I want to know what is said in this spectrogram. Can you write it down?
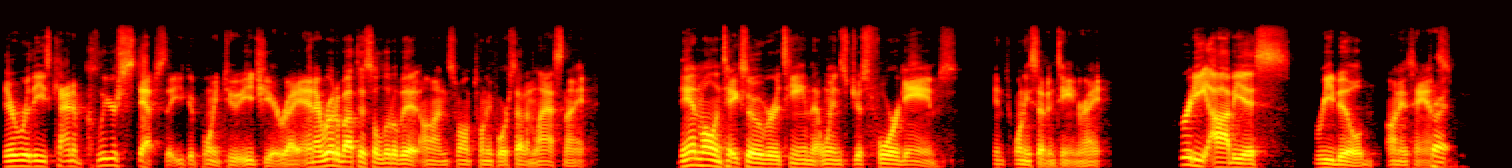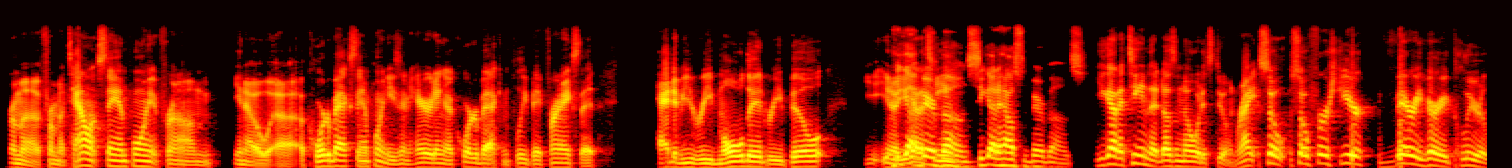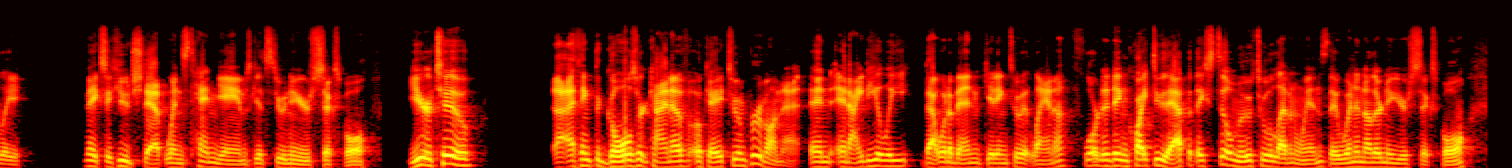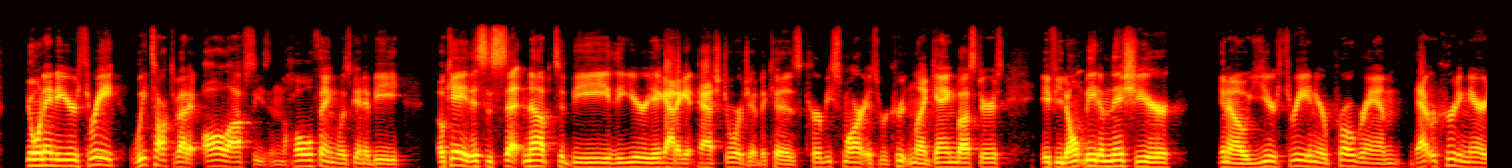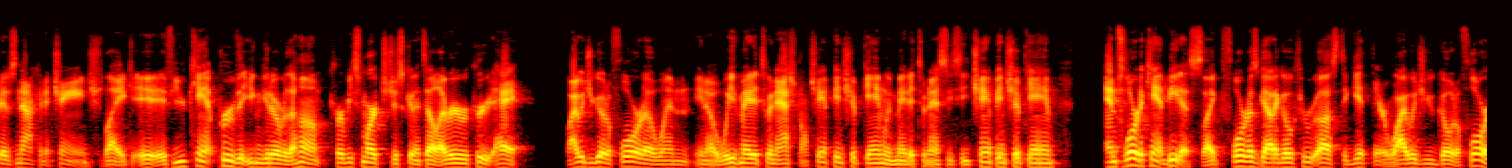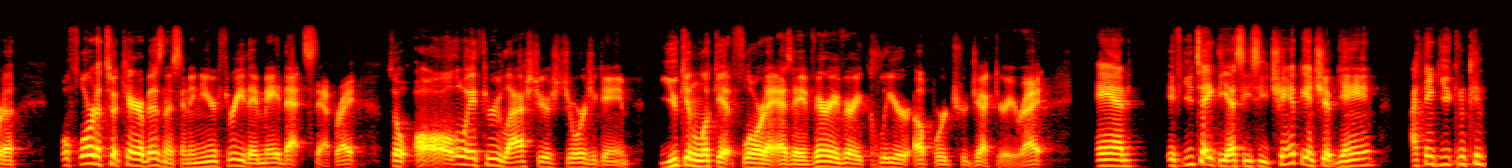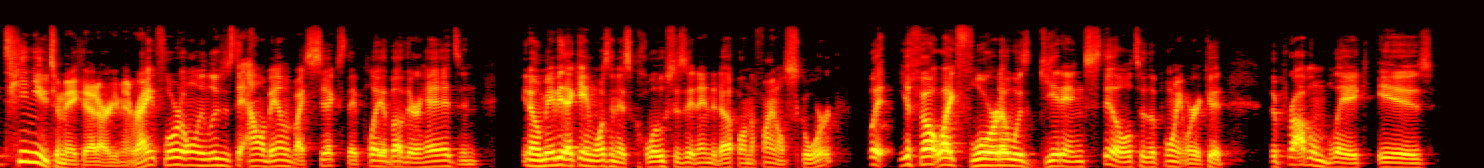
there were these kind of clear steps that you could point to each year, right? And I wrote about this a little bit on Swamp 24 7 last night. Dan Mullen takes over a team that wins just four games in 2017, right? Pretty obvious rebuild on his hands. Right. From a from a talent standpoint, from you know a quarterback standpoint, he's inheriting a quarterback in Felipe Franks that had to be remolded, rebuilt you know, you, you got, got bare team, bones. You got a house with bare bones. You got a team that doesn't know what it's doing, right? So, so first year, very, very clearly makes a huge step, wins 10 games, gets to a New Year's Six Bowl. Year two, I think the goals are kind of okay to improve on that. And and ideally that would have been getting to Atlanta. Florida didn't quite do that, but they still moved to 11 wins. They win another New Year's Six Bowl. Going into year three, we talked about it all offseason. The whole thing was going to be okay, this is setting up to be the year you got to get past Georgia because Kirby Smart is recruiting like gangbusters. If you don't beat him this year, you know, year three in your program, that recruiting narrative is not going to change. Like, if you can't prove that you can get over the hump, Kirby Smart's just going to tell every recruit, hey, why would you go to Florida when, you know, we've made it to a national championship game, we've made it to an SEC championship game, and Florida can't beat us? Like, Florida's got to go through us to get there. Why would you go to Florida? Well, Florida took care of business, and in year three, they made that step, right? So, all the way through last year's Georgia game, you can look at Florida as a very, very clear upward trajectory, right? And if you take the SEC championship game, I think you can continue to make that argument, right? Florida only loses to Alabama by six. They play above their heads. And, you know, maybe that game wasn't as close as it ended up on the final score, but you felt like Florida was getting still to the point where it could. The problem, Blake, is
